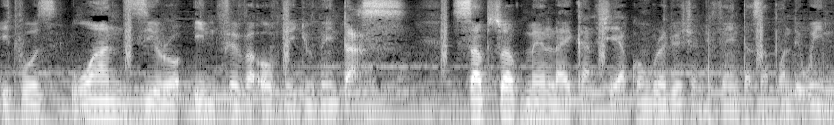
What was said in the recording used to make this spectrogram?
it was 1 0 in favor of the Juventus. Subscribe, like, and share. Congratulations, defenders, upon the win.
